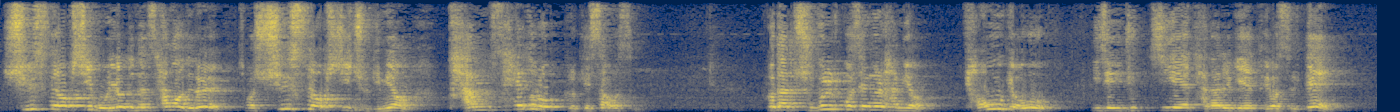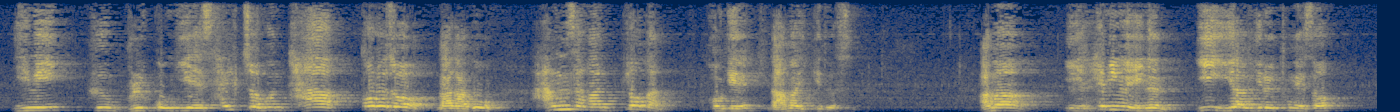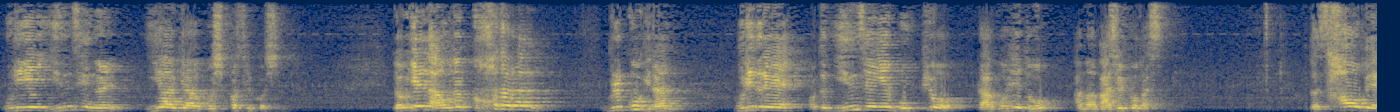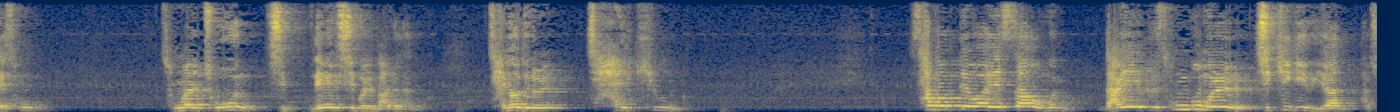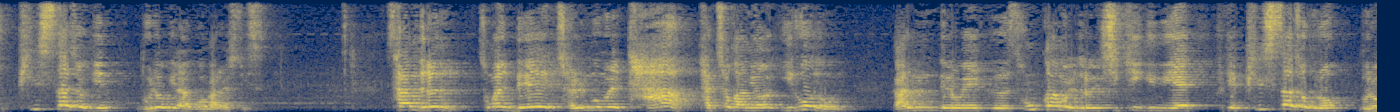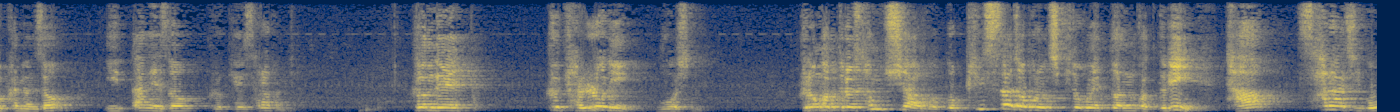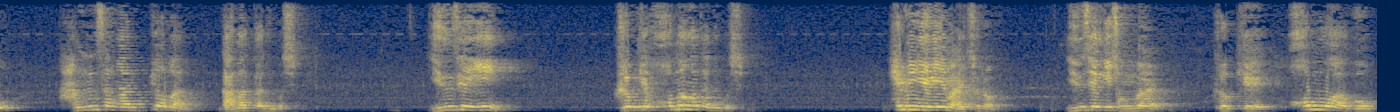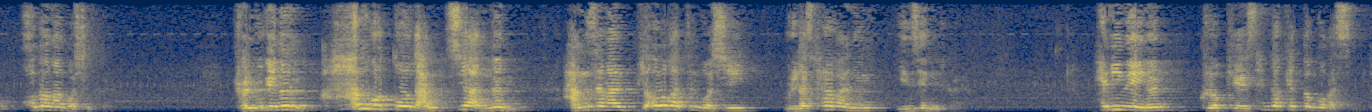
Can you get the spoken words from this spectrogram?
쉴 새 없이 몰려드는 상어들을 정말 쉴 새 없이 죽이며 밤새도록 그렇게 싸웠습니다. 그러다 죽을 고생을 하며 겨우겨우 이제 육지에 다다르게 되었을 때 이미 그 물고기의 살점은 다 떨어져 나가고 앙상한 뼈만 거기에 남아있게 되었습니다. 아마 이 해밍웨이는 이 이야기를 통해서 우리의 인생을 이야기하고 싶었을 것입니다. 여기에 나오는 커다란 물고기란 우리들의 어떤 인생의 목표 라고 해도 아마 맞을 것 같습니다. 어떤 사업의 성공, 정말 좋은 집, 내 집을 마련하는 것, 자녀들을 잘 키우는 것. 상업대와의 싸움은 나의 그 성공을 지키기 위한 아주 필사적인 노력이라고 말할 수 있습니다. 사람들은 정말 내 젊음을 다 바쳐가며 이루어 놓은 나름대로의 그 성과물들을 지키기 위해 그렇게 필사적으로 노력하면서 이 땅에서 그렇게 살아갑니다. 그런데 그 결론이 무엇입니까? 그런 것들을 성취하고 또 필사적으로 지키려고 했던 것들이 다 사라지고 앙상한 뼈만 남았다는 것입니다. 인생이 그렇게 허망하다는 것입니다. 해밍웨이의 말처럼 인생이 정말 그렇게 허무하고 허망한 것일까요? 결국에는 아무것도 남지 않는 앙상한 뼈 같은 것이 우리가 살아가는 인생일까요? 해밍웨이는 그렇게 생각했던 것 같습니다.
